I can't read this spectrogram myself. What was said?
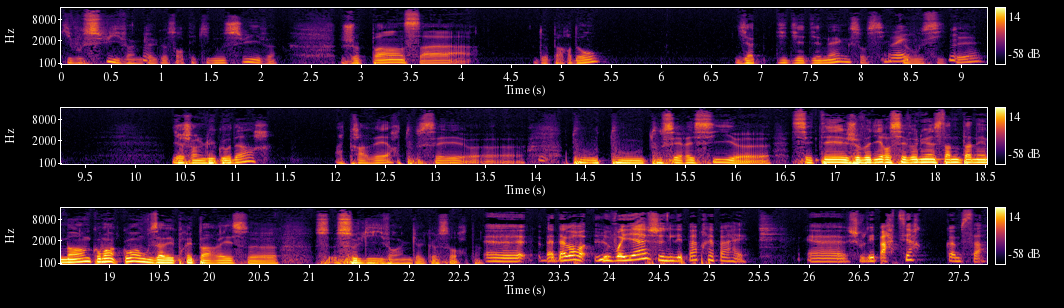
qui vous suivent en quelque sorte et qui nous suivent. Je pense à De Pardon. Il y a Didier Dienens aussi que vous citez. Il y a Jean-Luc Godard à travers tous ces, euh, tous ces récits. Euh, c'était, je veux dire, c'est venu instantanément. Comment, comment vous avez préparé ce, ce, livre, en quelque sorte euh, bah D'abord, le voyage, je ne l'ai pas préparé. je voulais partir comme ça,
